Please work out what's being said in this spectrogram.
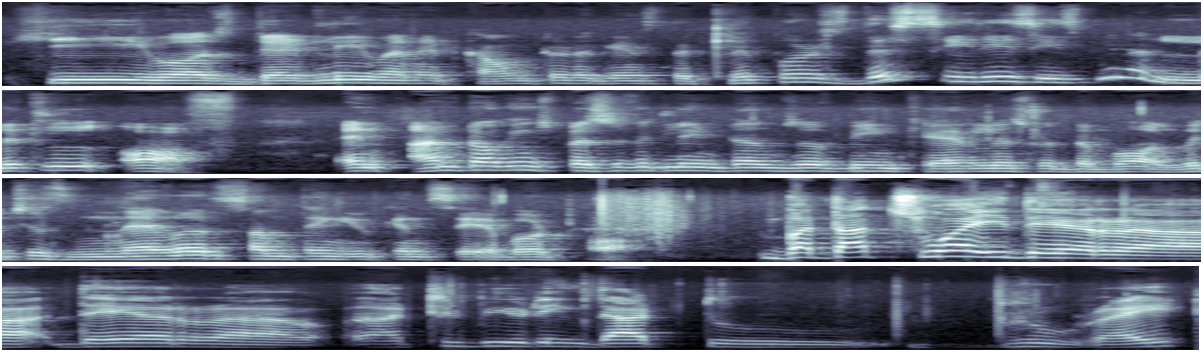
He was deadly when it counted against the Clippers. This series, he's been a little off. And I'm talking specifically in terms of being careless with the ball, which is never something you can say about Paul but that's why they're uh, they're uh, attributing that to Jrue, right?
